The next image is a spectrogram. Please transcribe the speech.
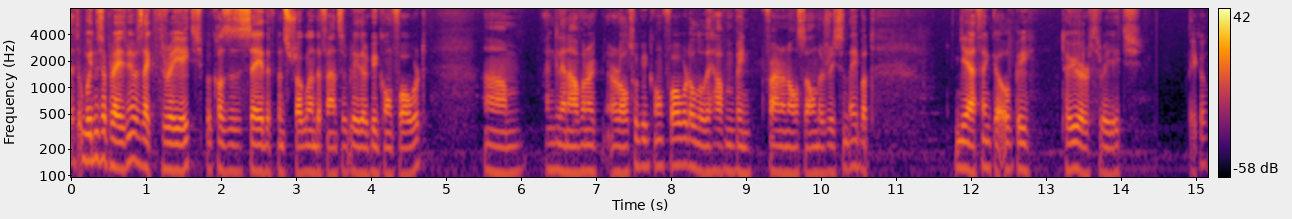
It wouldn't surprise me. It was like three each because, as I say, they've been struggling defensively. They're good going forward. Um, and Glenavon are, are also good going forward, although they haven't been firing on all cylinders recently. But yeah, I think it'll be two or three each. Pico?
